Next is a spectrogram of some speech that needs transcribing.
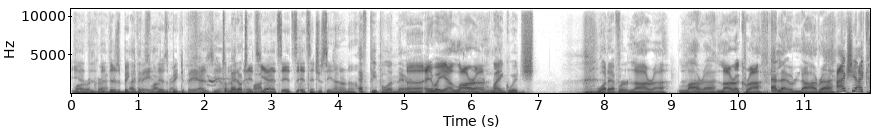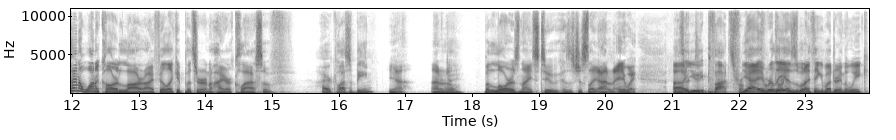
yeah. Th- Croft? there's a big I debate. There's a big debate. I you know, Tomato, it's, tomato. Yeah, it's it's it's interesting. I don't know. F people in there. Uh, anyway, yeah, Lara, language, whatever. Lara, Lara. Lara Croft. Hello, Lara. Actually, I kind of want to call her Lara. I feel like it puts her in a higher class of Higher class of being. yeah. I don't know, but Laura's nice too because it's just like I don't know. Anyway, uh, you deep thoughts from. yeah, it from really Jordan. is. is what I think about during the week.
